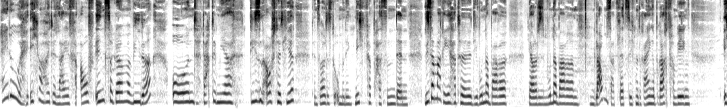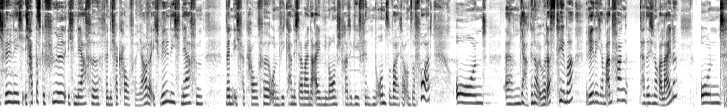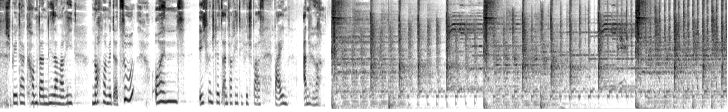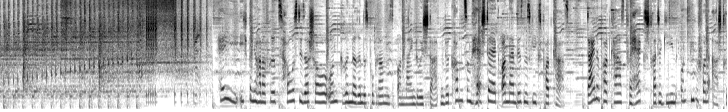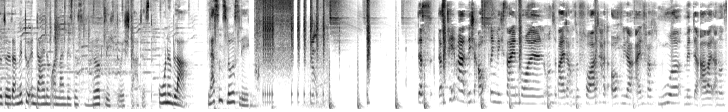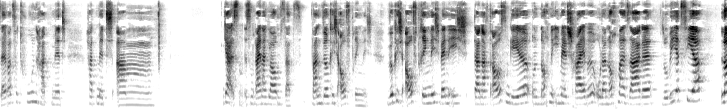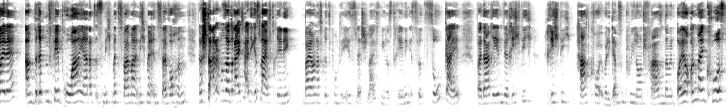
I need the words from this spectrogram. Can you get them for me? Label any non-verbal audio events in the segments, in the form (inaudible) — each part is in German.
Hey du, ich war heute live auf Instagram wieder und dachte mir, diesen Ausschnitt hier, den solltest du unbedingt nicht verpassen, denn Lisa Marie hatte die wunderbare, ja, oder diesen wunderbaren Glaubenssatz letztlich mit reingebracht, von wegen, ich will nicht, ich habe das Gefühl, ich nerve, wenn ich verkaufe, ja, oder ich will nicht nerven, wenn ich verkaufe und wie kann ich da meine eigene Launch-Strategie finden und so weiter und so fort. Und ähm, ja, genau, über das Thema rede ich am Anfang tatsächlich noch alleine und später kommt dann Lisa Marie nochmal mit dazu. Und ich wünsche dir jetzt einfach richtig viel Spaß beim Anhören. Hey, ich bin Johanna Fritz, Haus dieser Show und Gründerin des Programms Online Durchstarten. Willkommen zum Hashtag Online Business Geeks Podcast. Deinem Podcast für Hacks, Strategien und liebevolle Arschtritte, damit du in deinem Online-Business wirklich durchstartest. Ohne bla. Lass uns loslegen. Das, das Thema nicht aufdringlich sein wollen und so weiter und so fort hat auch wieder einfach nur mit der Arbeit an uns selber zu tun, hat mit, hat mit ähm, ja, ist, ist ein reiner Glaubenssatz. Wann wirklich aufdringlich? Wirklich aufdringlich, wenn ich da nach draußen gehe und noch eine E-Mail schreibe oder nochmal sage, so wie jetzt hier, Leute, am 3. Februar, ja, das ist nicht mehr zweimal, nicht mehr in zwei Wochen, da startet unser dreiteiliges Live-Training bei slash live-training. Es wird so geil, weil da reden wir richtig, richtig hardcore über die ganzen Pre-Launch-Phasen, damit euer Online-Kurs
